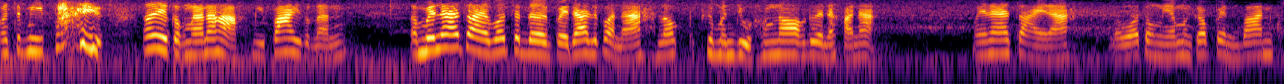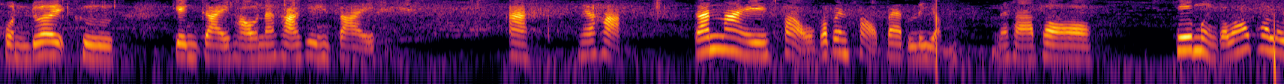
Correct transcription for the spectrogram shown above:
มันจะมีป้ายอยู่นั่นอยู่ตรงนั้นนะคะมีป้ายอยู่ตรงนั้นเราไม่แน่ใจว่าจะเดินไปได้หรือเปล่านะแล้วคือมันอยู่ข้างนอกด้วยนะคะน่ะไม่แน่ใจนะแล้วว่าตรงนี้มันก็เป็นบ้านคนด้วยคือเกรงใจเขานะคะ เกรงใจอะเนี่ยค่ะ ด้านในเสาก็เป็นเสาแปดเหลี่ยมนะคะ พอ คือเหมือนกับว่าพอเรา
